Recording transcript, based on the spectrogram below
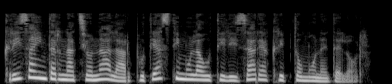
Criza internațională ar putea stimula utilizarea criptomonedelor.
